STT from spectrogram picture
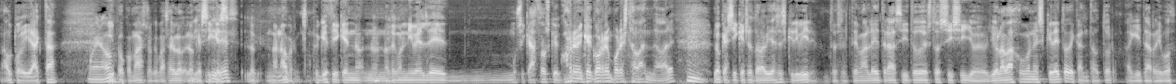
autodidacta Bueno. y poco más. Lo que pasa es lo, lo que sí que es... Lo no, no, pero quiero decir que no, no, no tengo el nivel de musicazos que corren que corren por esta banda, ¿vale? Hmm. Lo que sí que he hecho todavía es escribir. Entonces el tema letras y todo esto, sí, sí, yo, yo la bajo con esqueleto de cantautor a guitarra y voz.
